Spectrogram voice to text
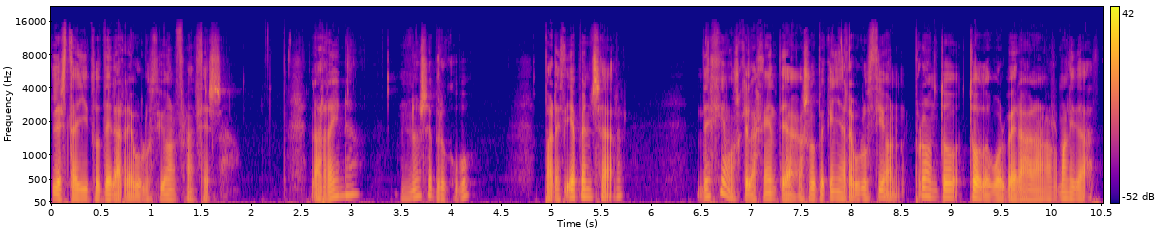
el estallido de la Revolución Francesa. La reina no se preocupó. Parecía pensar, dejemos que la gente haga su pequeña revolución, pronto todo volverá a la normalidad,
